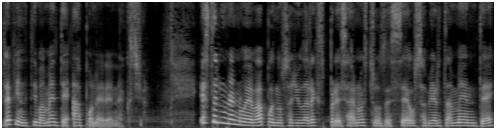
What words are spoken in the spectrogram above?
definitivamente a poner en acción. Esta luna nueva pues nos ayudará a expresar nuestros deseos abiertamente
